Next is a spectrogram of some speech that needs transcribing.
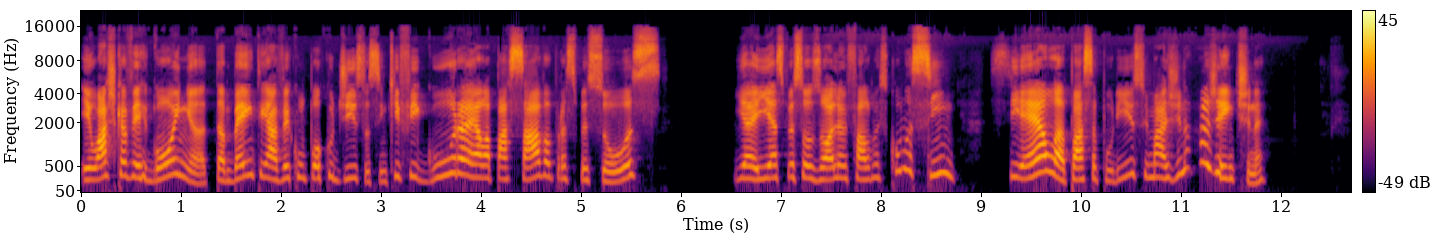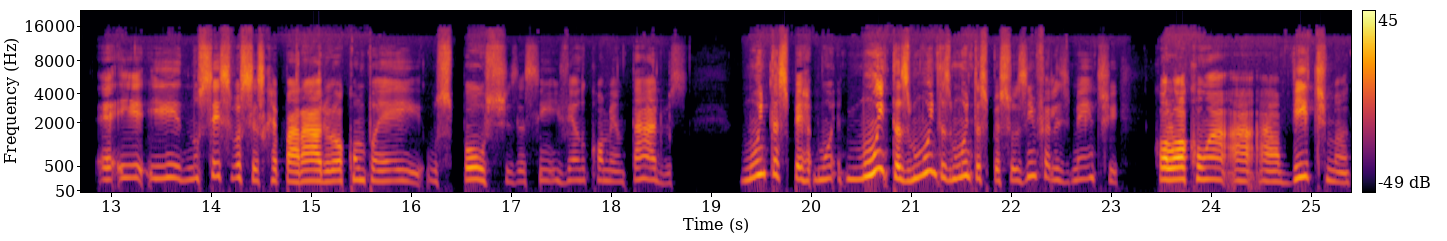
Eu acho que a vergonha também tem a ver com um pouco disso, assim, que figura ela passava para as pessoas. E aí as pessoas olham e falam: "Mas como assim? Se ela passa por isso, imagina a gente, né?" É, e, e, não sei se vocês repararam, eu acompanhei os posts assim e vendo comentários muitas, muitas, muitas, muitas pessoas, infelizmente, colocam a, a, a, vítima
